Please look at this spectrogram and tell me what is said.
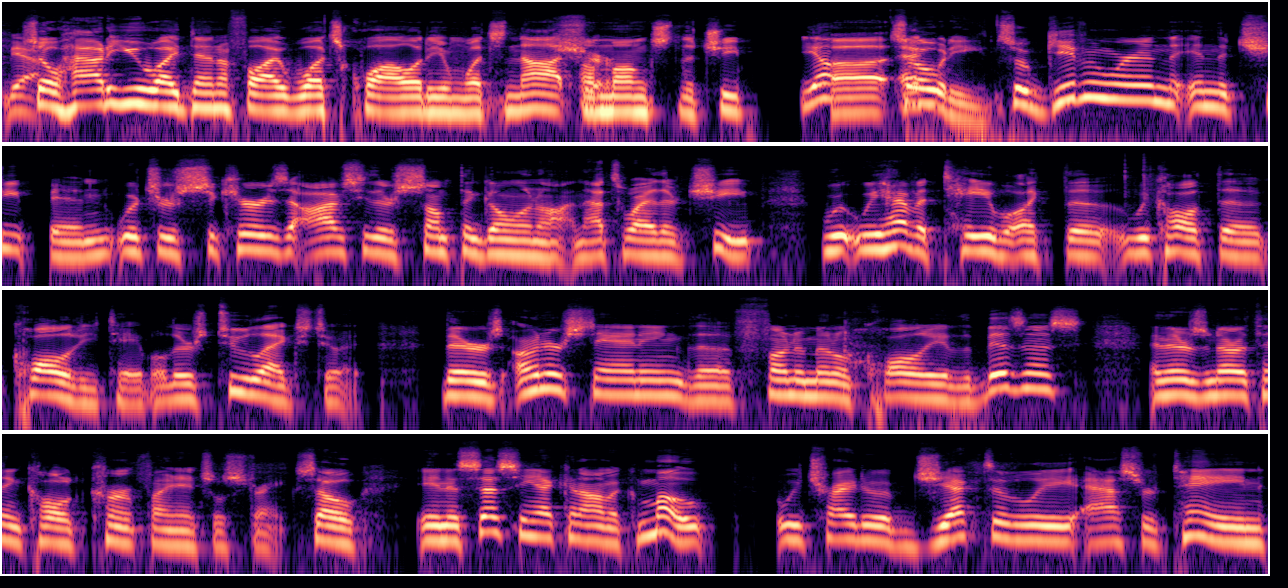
Yeah. So how do you identify what's quality and what's not sure. amongst the cheap yeah. Uh, so, equity. So given we're in the in the cheap bin, which are securities that obviously there's something going on. That's why they're cheap. We, we have a table like the we call it the quality table. There's two legs to it. There's understanding the fundamental quality of the business, and there's another thing called current financial strength. So in assessing economic moat, we try to objectively ascertain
